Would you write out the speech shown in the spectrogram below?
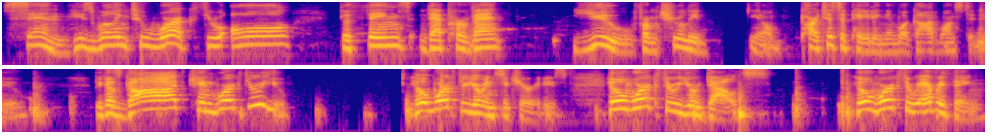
sin. He's willing to work through all the things that prevent you from truly, you know, participating in what God wants to do. Because God can work through you. He'll work through your insecurities. He'll work through your doubts. He'll work through everything.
